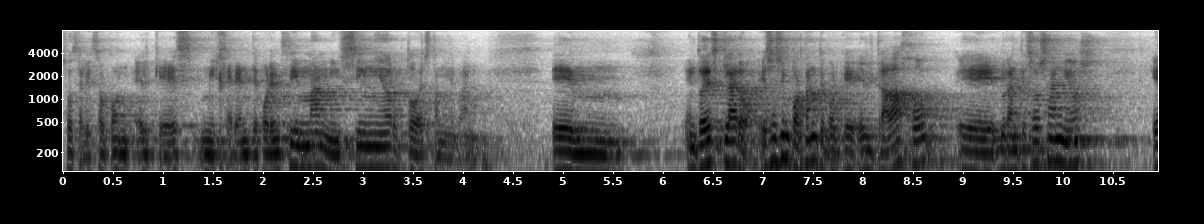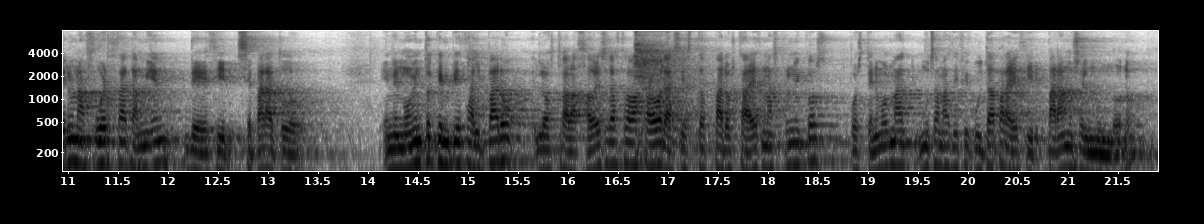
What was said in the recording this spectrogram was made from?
Socializo con el que es mi gerente por encima, mi senior, todo esta mierda. ¿no? Em, entonces, claro, eso es importante porque el trabajo eh, durante esos años era una fuerza también de decir, separa todo. En el momento que empieza el paro, los trabajadores y las trabajadoras y estos paros cada vez más crónicos, pues tenemos mucha más dificultad para decir, paramos el mundo, ¿no?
